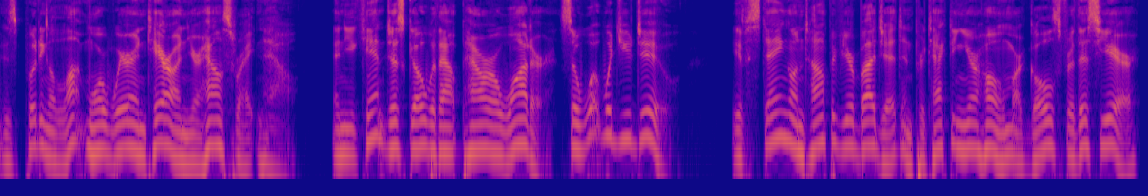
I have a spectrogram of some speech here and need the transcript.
is putting a lot more wear and tear on your house right now. And you can't just go without power or water, so what would you do? If staying on top of your budget and protecting your home are goals for this year,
